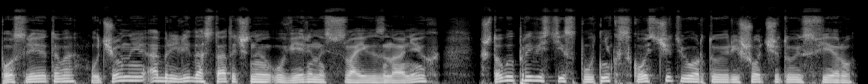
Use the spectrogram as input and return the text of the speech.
После этого ученые обрели достаточную уверенность в своих знаниях, чтобы провести спутник сквозь четвертую решетчатую сферу.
